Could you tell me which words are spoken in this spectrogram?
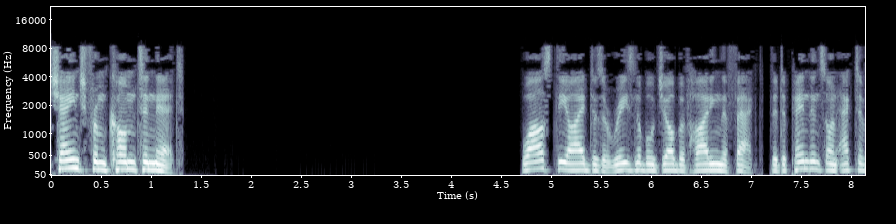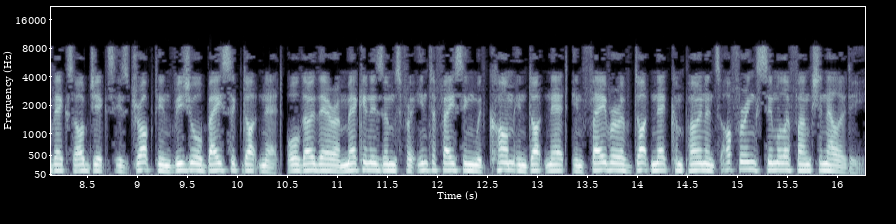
Change from COM to NET Whilst the IDE does a reasonable job of hiding the fact, the dependence on ActiveX objects is dropped in Visual Basic.NET although there are mechanisms for interfacing with COM in .NET in favor of .NET components offering similar functionality.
